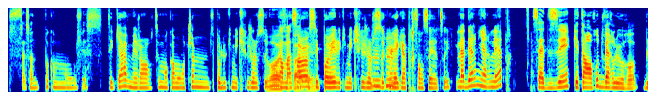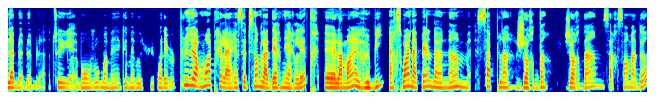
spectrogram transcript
ça sonne pas comme mon fils. C'est grave, mais genre, tu sais, mon, comme mon chum, c'est pas lui qui m'écrit, je le sais. Ouais, ça ma soeur, paraît. c'est pas elle qui m'écrit, je le sais. Mhm. Quelqu'un a pris son sel, tu sais. La dernière lettre, ça disait qu'il était en route vers l'Europe, blablabla. Tu sais, euh, bonjour, maman, comment vas-tu? Whatever. Plusieurs mois après la réception de la dernière lettre, euh, la mère Ruby reçoit un appel d'un homme s'appelant Jordan. Jordan, ça ressemble à Don,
